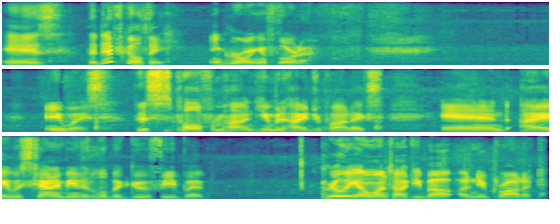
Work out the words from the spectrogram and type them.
is the difficulty in growing in Florida. Anyways, this is Paul from Hot and Humid Hydroponics, and I was kind of being a little bit goofy, but really I want to talk to you about a new product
